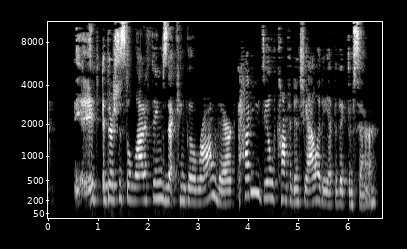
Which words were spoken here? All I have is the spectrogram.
it, it, there's just a lot of things that can go wrong there. How do you deal with confidentiality at the victim center?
